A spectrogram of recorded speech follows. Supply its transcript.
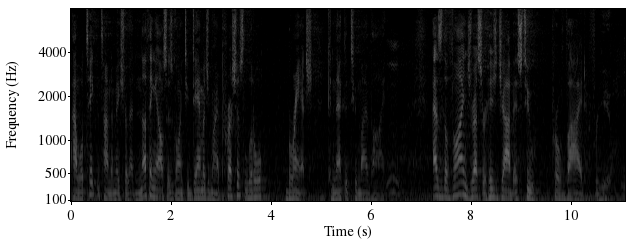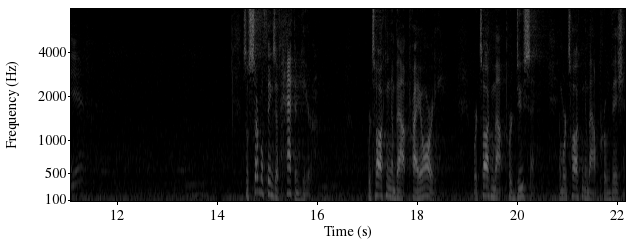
I will take the time to make sure that nothing else is going to damage my precious little branch connected to my vine. Mm. As the vine dresser, his job is to provide for you. Yeah. So, several things have happened here. We're talking about priority, we're talking about producing, and we're talking about provision.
